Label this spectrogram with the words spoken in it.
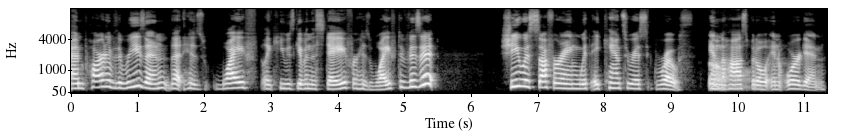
And part of the reason that his wife, like he was given the stay for his wife to visit, she was suffering with a cancerous growth in the Oh. hospital in Oregon.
